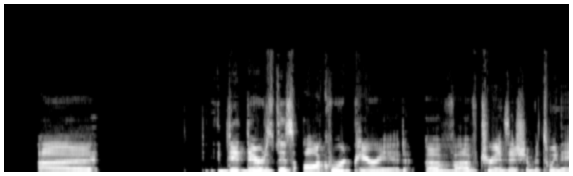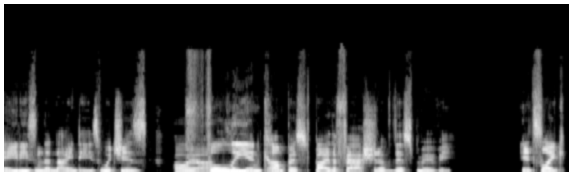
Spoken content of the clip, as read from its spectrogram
uh, th- there's this awkward period of of transition between the 80s and the 90s, which is Oh yeah. fully encompassed by the fashion of this movie. It's like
